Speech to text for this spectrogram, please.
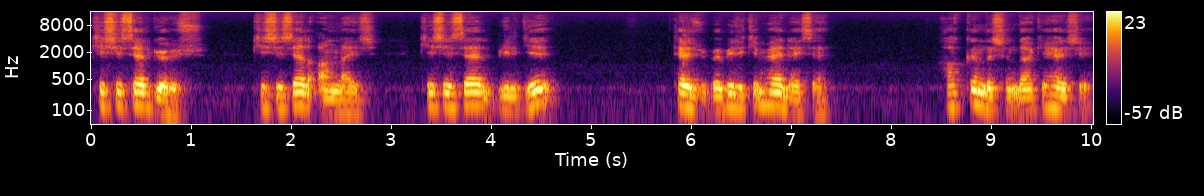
kişisel görüş, kişisel anlayış, kişisel bilgi, tecrübe, birikim her neyse. Hakkın dışındaki her şey.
